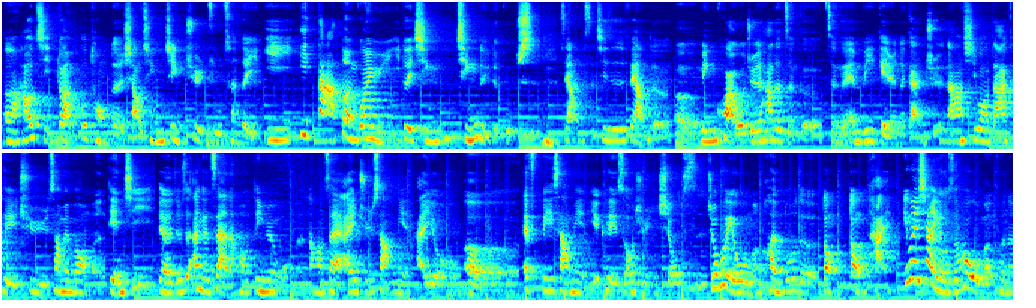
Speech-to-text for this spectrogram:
呃好几段不同的小情境去组成的一一一大段关于一对情情侣的故事，这样子其实非常的呃明快，我觉得它的整个整个 MV 给人的感觉，然后希望大家可以去上面帮我们点击，呃，就是按个赞，然后订阅我们，然后在 IG 上面还有呃。FB 上面也可以搜寻修斯，就会有我们很多的动动态。因为像有时候我们可能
